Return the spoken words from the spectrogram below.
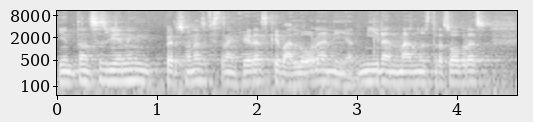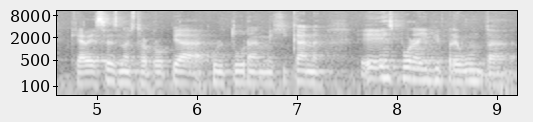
Y entonces vienen personas extranjeras que valoran y admiran más nuestras obras que a veces nuestra propia cultura mexicana. Eh, Es por ahí mi pregunta,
